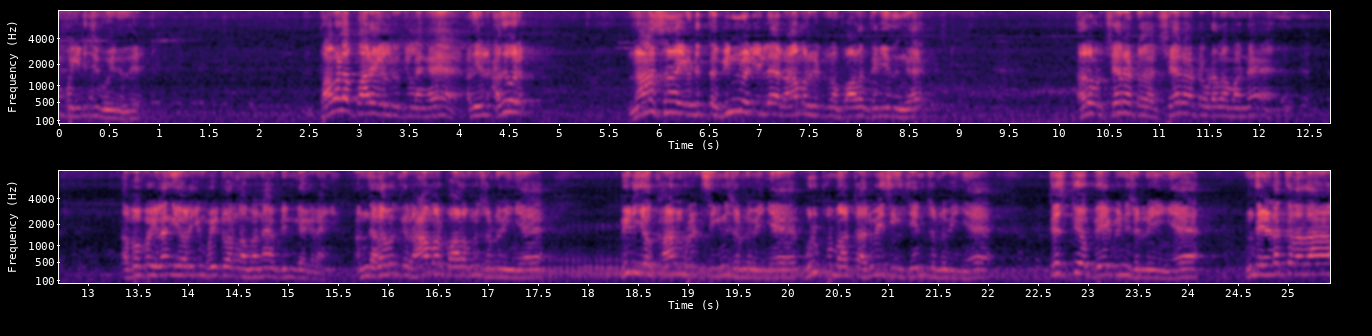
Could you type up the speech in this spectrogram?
இப்போ இடிச்சு போயிருது. பவள பாறைகள் இருக்குல்லங்க. அது அது ஒரு நாசா எடுத்த விண்வெளியில ராமர் கட்டின பாலம் தெரியுதுங்க. அதில் ஒரு சேராட்டோ சேராட்டோ விடலாமாண்ணே? அப்பப்போ இலங்கை வரைக்கும் போயிட்டு வரலாமாண்ணே அப்படின்னு கேட்குறாங்க அந்த அளவுக்கு ராமர் பாலம்னு சொல்லுவீங்க. வீடியோ கான்ஃபரன்சிங்னு சொல்லுவீங்க. உறுப்பு மாற்று அறுவை சிகிச்சைன்னு சொல்லுவீங்க. டெஸ்டியோ பேபின்னு சொல்லுவீங்க. இந்த இடத்துல தான்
